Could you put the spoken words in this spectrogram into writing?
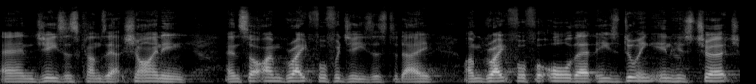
and Jesus comes out shining. And so I'm grateful for Jesus today. I'm grateful for all that he's doing in his church.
